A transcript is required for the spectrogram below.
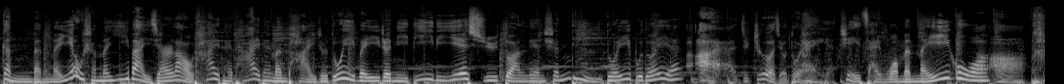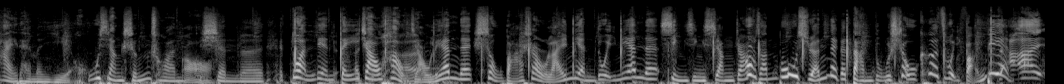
根本没有什么一百家老太太太太们排着队围着你弟弟也许锻炼身体，对不对呀？哎，这这就对。哎呀，这在我们美国啊，太太们也互相盛传哦什么锻炼得找好教练呢，手把手来面对面呢，惺惺相照咱不选，那个单独授课最方便。哎呀，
